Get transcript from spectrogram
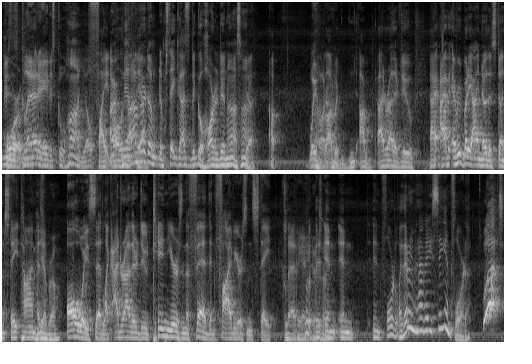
This Horrible. is gladiator school, huh, yo? Fighting I, all the man, time, I heard yeah. them, them state guys, they go harder than us, huh? Yeah. Oh, Way harder. I would. I, would- I'd rather do. I, I, everybody I know that's done state time has Yeah, bro. always said like I'd rather do ten years in the Fed than five years in state. Gladiators. huh? in in in Florida, like they don't even have AC in Florida. what?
